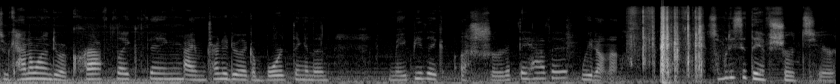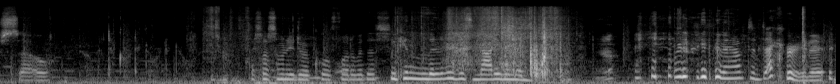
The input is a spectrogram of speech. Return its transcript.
So we kind of want to do a craft like thing. I'm trying to do like a board thing and then maybe like a shirt if they have it. We don't know. Somebody said they have shirts here, so I saw somebody do a cool photo with this. We can literally just not even. Yeah. we don't even have to decorate it.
